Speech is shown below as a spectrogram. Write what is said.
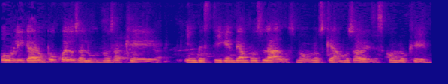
obligar un poco a los alumnos a que investiguen de ambos lados, ¿no? Nos quedamos a veces con lo que,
